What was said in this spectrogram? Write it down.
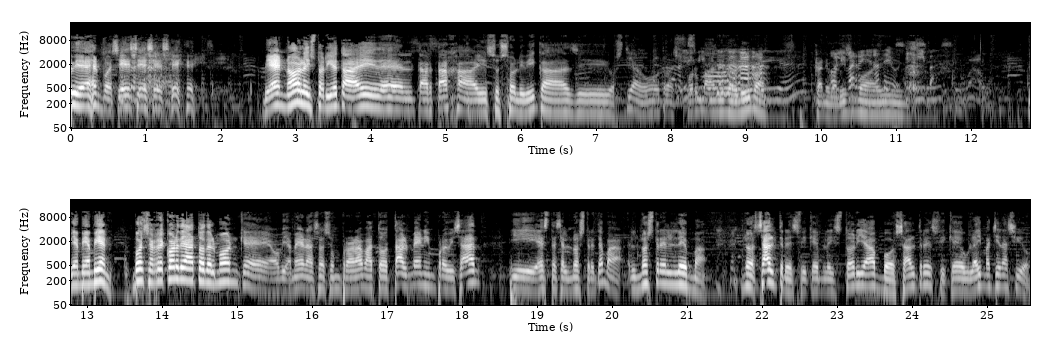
Bien, pues sí, sí, sí, sí. Bien, ¿no? La historieta ahí del Tartaja y sus olivicas y, hostia, cómo transforman en oliva. Canibalismo ahí. Bien, bien, bien. Pues recorde a todo el món que, òbviament, això és un programa totalment improvisat i este és el nostre tema, el nostre lema. Nosaltres fiquem la història, vosaltres fiqueu la imaginació.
